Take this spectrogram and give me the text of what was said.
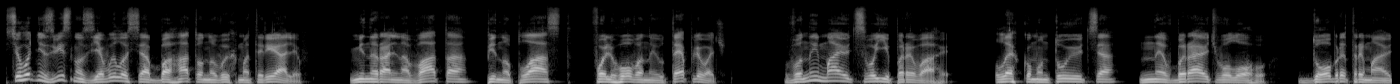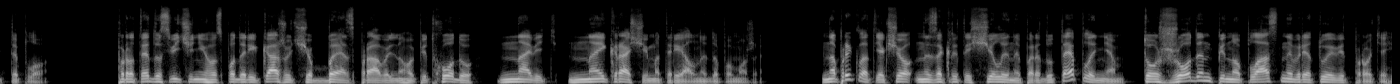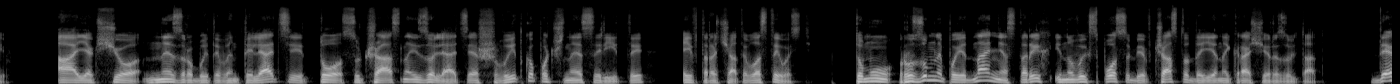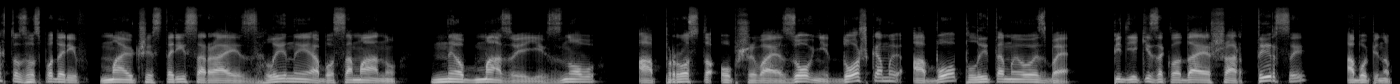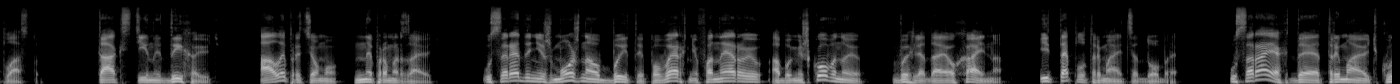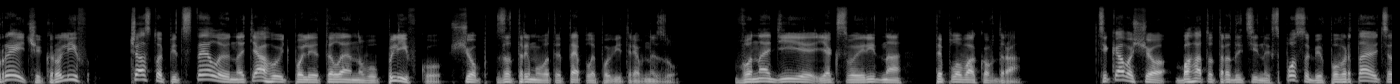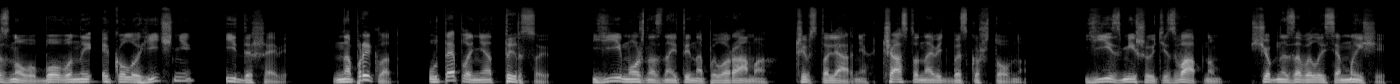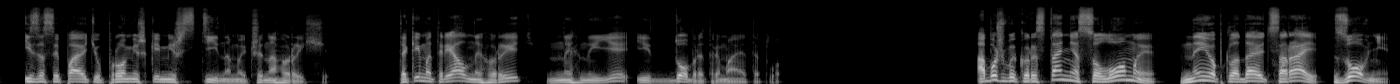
Сьогодні, звісно, з'явилося багато нових матеріалів мінеральна вата, пінопласт, фольгований утеплювач. Вони мають свої переваги легко монтуються, не вбирають вологу, добре тримають тепло. Проте досвідчені господарі кажуть, що без правильного підходу навіть найкращий матеріал не допоможе. Наприклад, якщо не закрити щілини перед утепленням, то жоден пінопласт не врятує від протягів. А якщо не зробити вентиляції, то сучасна ізоляція швидко почне сиріти і втрачати властивості. Тому розумне поєднання старих і нових способів часто дає найкращий результат. Дехто з господарів, маючи старі сараї з глини або саману, не обмазує їх знову, а просто обшиває зовні дошками або плитами ОСБ, під які закладає шар тирси або пінопласту. Так стіни дихають, але при цьому не промерзають. Усередині ж можна оббити поверхню фанерою або мішковиною, виглядає охайно, і тепло тримається добре. У сараях, де тримають курей чи кролів, часто під стелею натягують поліетиленову плівку, щоб затримувати тепле повітря внизу. Вона діє як своєрідна теплова ковдра. Цікаво, що багато традиційних способів повертаються знову, бо вони екологічні і дешеві. Наприклад, утеплення тирсою. Її можна знайти на пилорамах чи в столярнях, часто навіть безкоштовно. Її змішують із вапном, щоб не завелися миші, і засипають у проміжки між стінами чи на горищі. Такий матеріал не горить, не гниє і добре тримає тепло. Або ж використання соломи нею обкладають сарай зовні,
